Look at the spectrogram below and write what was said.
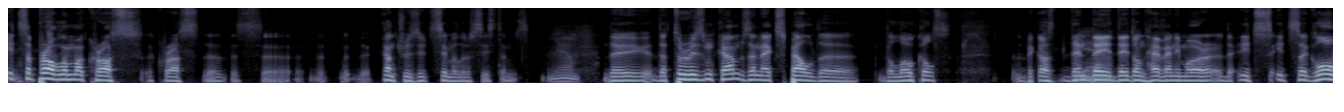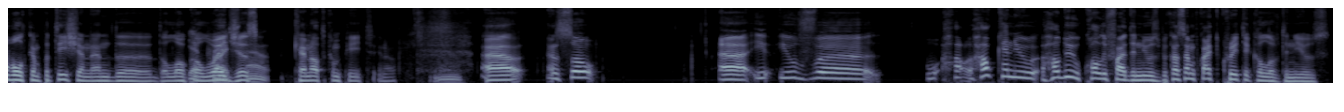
it's a problem across across the this uh, the, the countries with similar systems. Yeah. The the tourism comes and expel the the locals because then they Yeah. they don't have any more. It's it's a global competition and the the local wages out. cannot compete. You know. Uh, and so uh, you, you've uh, how how can you how do you qualify the news? Because I'm quite critical of the news.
